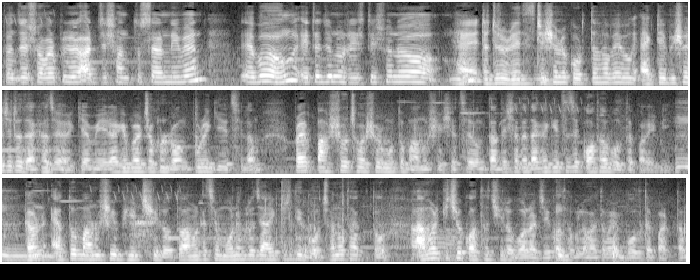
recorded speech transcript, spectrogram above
তোমাদের সবার প্রিয় আর্য শান্ত স্যার নেবেন এবং এটার জন্য রেজিস্ট্রেশনও হ্যাঁ এটার জন্য রেজিস্ট্রেশনও করতে হবে এবং একটা বিষয় যেটা দেখা যায় আর কি আমি এর আগেরবার যখন রংপুরে গিয়েছিলাম প্রায় পাঁচশো ছয়শোর মতো মানুষ এসেছে এবং তাদের সাথে দেখা গেছে যে কথা বলতে পারিনি। কারণ এত মানুষের ভিড় ছিল তো আমার কাছে মনে হলো যে আরেকটু যদি গোছানো থাকতো আমার কিছু কথা ছিল বলার যে কথাগুলো হয়তো আমি বলতে পারতাম।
